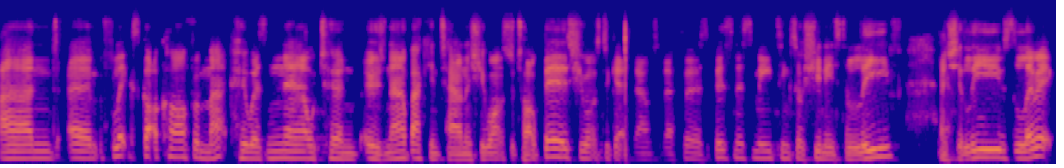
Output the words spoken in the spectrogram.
and um, Flick's got a call from Mac, who has now turned, who's now back in town, and she wants to talk biz. She wants to get down to their first business meeting, so she needs to leave, and she leaves Lyrik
